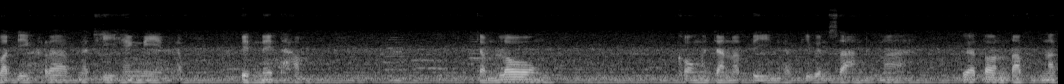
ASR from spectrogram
วัสดีครับนาทีแห่งนี้นะครับ เป็นในธรรมจำลองของอาจารย์นตรีนะครับที่เป็นสางขึ้นมาเพื่อต้อนรับนัก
